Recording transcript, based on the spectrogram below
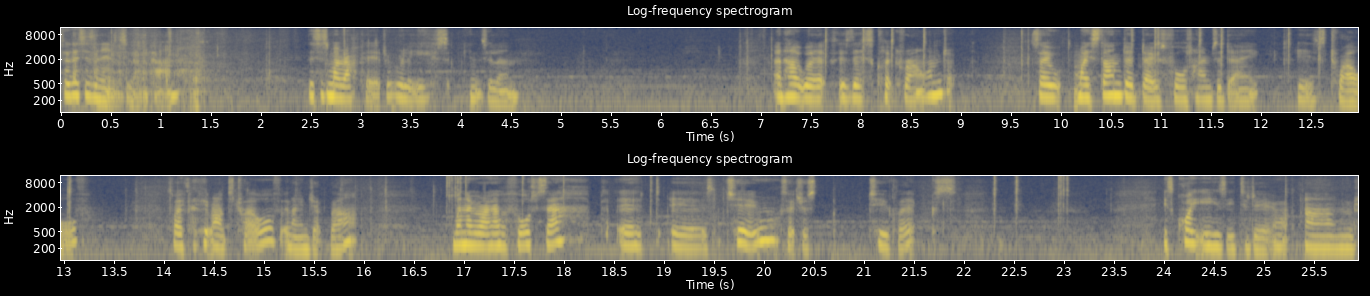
So this is an insulin pen. This is my rapid release insulin. And how it works is this click round. So my standard dose four times a day is 12. So I click it round to 12 and I inject that. Whenever I have a Fortisip, it is two, so it's just two clicks. It's quite easy to do and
